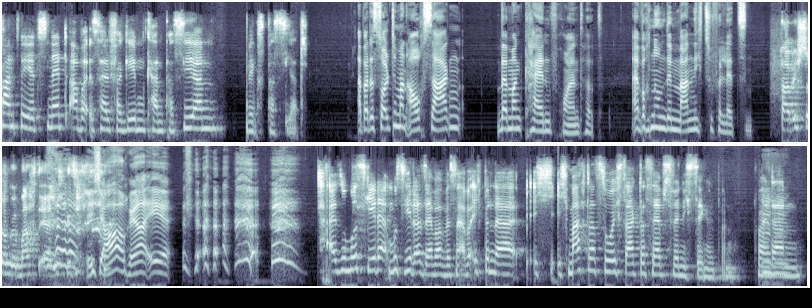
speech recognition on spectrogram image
fand wir jetzt nett, aber ist halt vergeben, kann passieren, nichts passiert. Aber das sollte man auch sagen, wenn man keinen Freund hat. Einfach nur, um den Mann nicht zu verletzen. Habe ich schon gemacht, ehrlich gesagt. Ich auch, ja, eh. Also muss jeder, muss jeder selber wissen. Aber ich bin da, ich, ich mache das so, ich sage das selbst, wenn ich Single bin. Weil dann.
